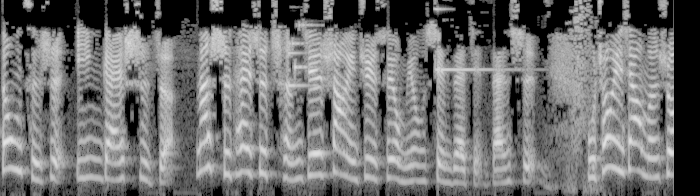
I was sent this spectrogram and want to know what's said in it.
动词是应该试着。那时态是承接上一句，所以我们用现在简单式。补充一下，我们说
